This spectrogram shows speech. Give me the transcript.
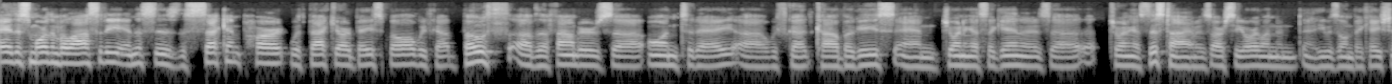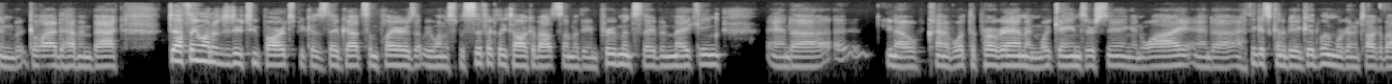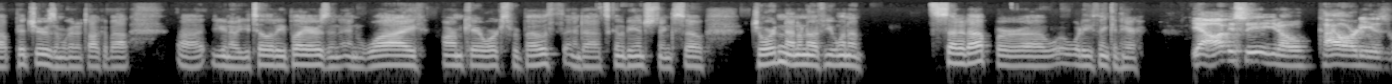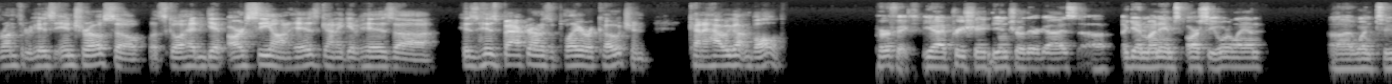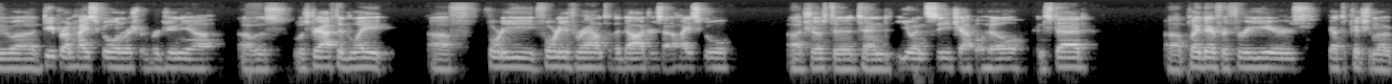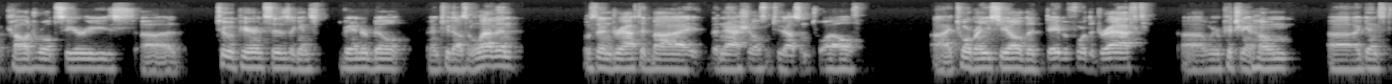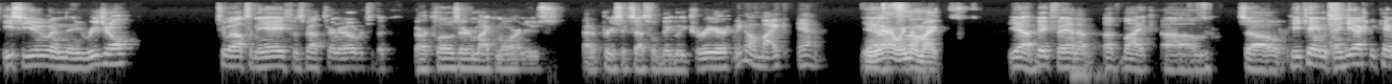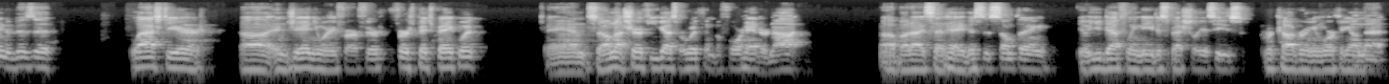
Hey, this is More Than Velocity, and this is the second part with Backyard Baseball. We've got both of the founders uh, on today. Uh, we've got Kyle Bogies, and joining us again is uh, joining us this time is RC Orlan, and, and, he was on vacation, but glad to have him back. Definitely wanted to do two parts because they've got some players that we want to specifically talk about some of the improvements they've been making and uh, you know kind of what the program and what gains they're seeing and why and uh, i think it's going to be a good one we're going to talk about pitchers and we're going to talk about uh, you know utility players and and why arm care works for both. And uh, it's going to be interesting. So jordan i don't know if you want to set it up or uh, what are you thinking here? Yeah obviously you know kyle already has run through his intro so let's go ahead and get rc on his kind of give his uh his his background as a player a coach and kind of how he got involved. Perfect. Yeah i appreciate the intro there guys. Uh, again my name's rc orlan. Uh, i went to uh, deep run high school in richmond virginia uh, was was drafted late, uh, 40, 40th round to the Dodgers out of high school. Uh, chose to attend UNC Chapel Hill instead. Uh, played there for three years. Got to pitch in the College World Series. Uh, two appearances against Vanderbilt in 2011. Was then drafted by the Nationals in 2012. I tore my UCL the day before the draft. Uh, we were pitching at home against ECU in the regional. Two outs in the eighth. Was about to turn it over to the our closer, Mike Morin, who's had a pretty successful big league career. We know Mike. Yeah. Yeah, yeah we know Mike. Yeah, big fan of, of Mike. Um, so he came and he actually came to visit last year uh, in January for our fir- first pitch banquet. And so I'm not sure if you guys were with him beforehand or not. Uh, but I said, hey, this is something you know you definitely need, especially as he's recovering and working on that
